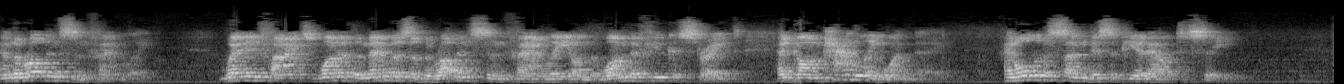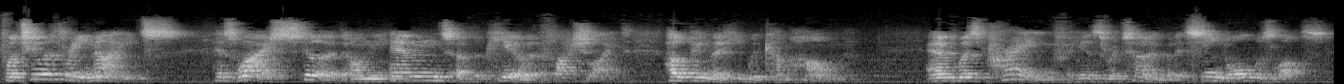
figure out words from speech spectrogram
and the Robinson family. When, in fact, one of the members of the Robinson family on the Juan de Fuca Strait had gone paddling one day and all of a sudden disappeared out to sea. For two or three nights, his wife stood on the end of the pier with a flashlight, hoping that he would come home, and was praying for his return, but it seemed all was lost.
